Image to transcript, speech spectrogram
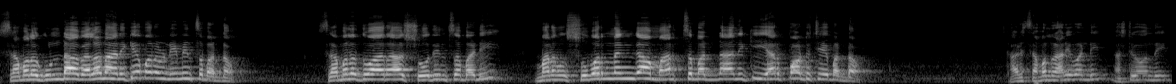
శ్రమల గుండా వెళ్ళడానికే మనం నియమించబడ్డాం. శ్రమల ద్వారా శోధించబడి మనం సువర్ణంగా మార్చబడ్డానికి ఏర్పాటు చేయబడ్డాం. కాబట్టి శ్రమలు రానివ్వండి నష్టమే ఉంది.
